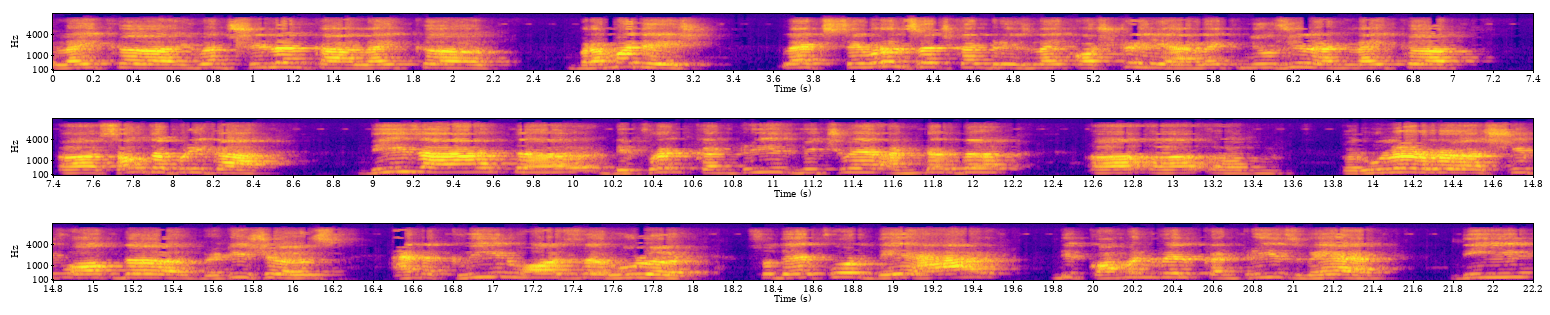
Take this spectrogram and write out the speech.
like uh, even Sri Lanka, like uh, Brahmadesh, like several such countries like Australia, like New Zealand, like uh, uh, South Africa. These are the different countries which were under the uh, uh um, rulership of the Britishers and the Queen was the ruler. So therefore they are the Commonwealth countries where the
